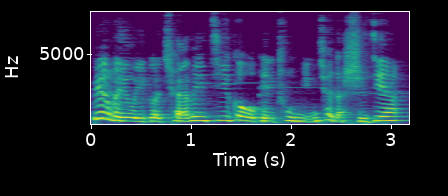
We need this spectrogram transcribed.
并没有一个权威机构给出明确的时间。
